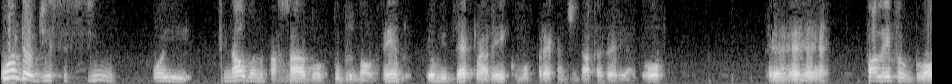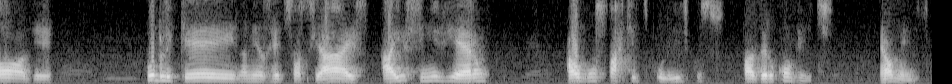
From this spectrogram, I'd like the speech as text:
Quando eu disse sim, foi final do ano passado, outubro, novembro, eu me declarei como pré-candidato a vereador. É, falei para um blog, publiquei nas minhas redes sociais. Aí sim vieram alguns partidos políticos fazer o convite, realmente.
